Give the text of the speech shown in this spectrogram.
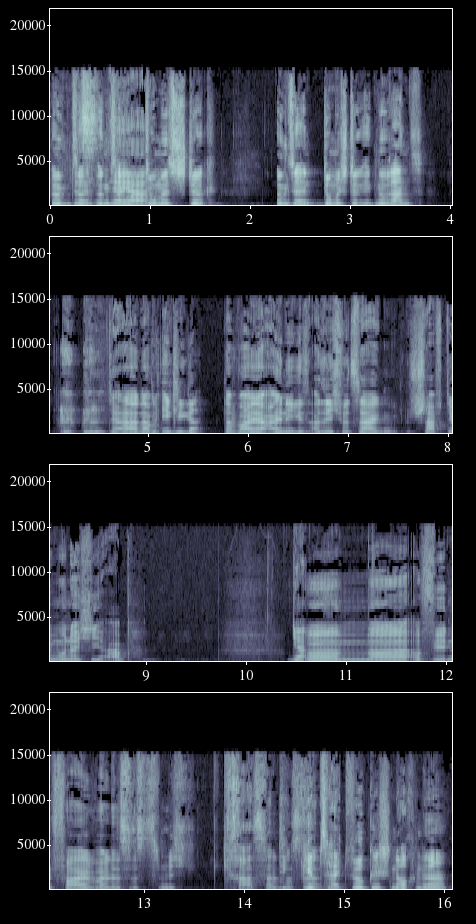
irgend so ein, Das- irgend ja, ein ja. dummes Stück, irgend so ein dummes Stück Ignoranz, ja, da, ekliger. da war ja einiges. Also ich würde sagen, schafft die Monarchie ab. ja. Ähm, äh, auf jeden Fall, weil es ist ziemlich krass. Halt, Die was gibt's da, halt wirklich noch, ne?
